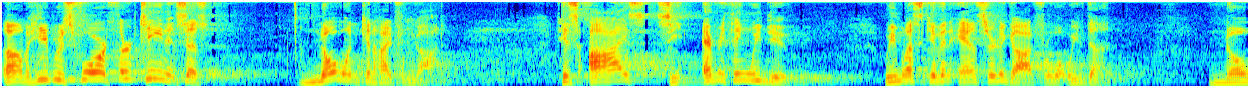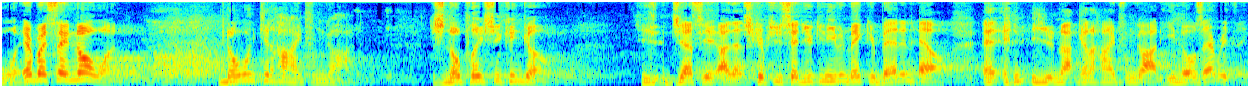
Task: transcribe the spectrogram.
Um, Hebrews 4 13, it says, No one can hide from God. His eyes see everything we do. We must give an answer to God for what we've done. No one. Everybody say, No one. No one, no one can hide from God. There's no place you can go. He, Jesse, uh, that scripture you said you can even make your bed in hell and, and you're not going to hide from God. He knows everything.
